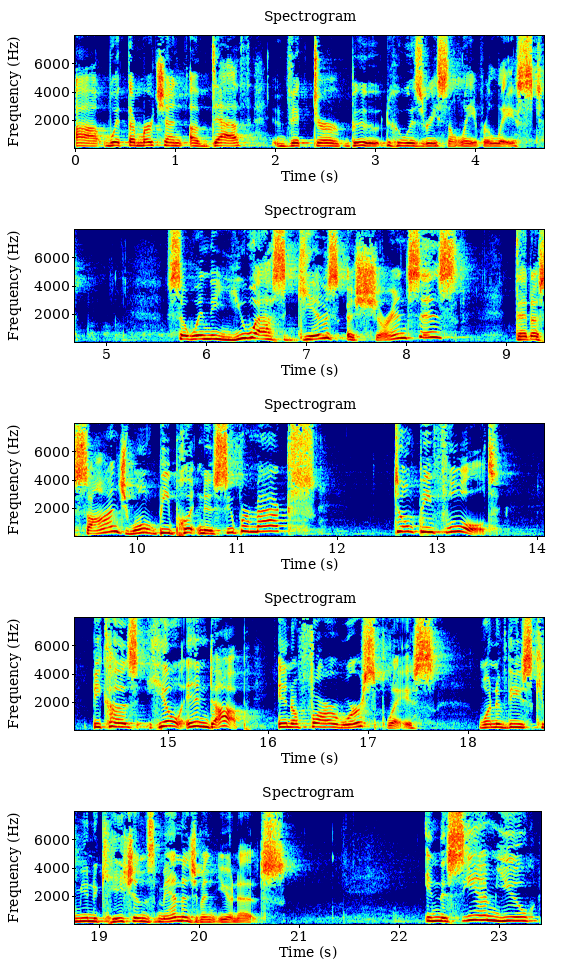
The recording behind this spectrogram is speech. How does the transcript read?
uh, with the merchant of death, Victor Bout, who was recently released. So when the U.S. gives assurances that Assange won't be put in a supermax, don't be fooled because he'll end up in a far worse place, one of these communications management units. In the CMU,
